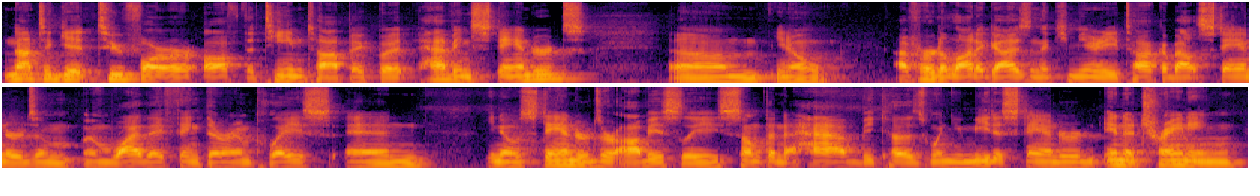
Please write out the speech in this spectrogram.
not to get too far off the team topic, but having standards, um, you know, I've heard a lot of guys in the community talk about standards and, and why they think they're in place. And, you know, standards are obviously something to have because when you meet a standard in a training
